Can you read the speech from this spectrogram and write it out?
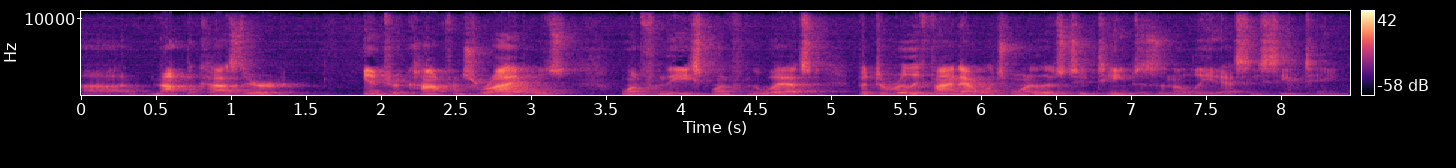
Uh, not because they're intra-conference rivals, one from the East, one from the West, but to really find out which one of those two teams is an elite SEC team.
